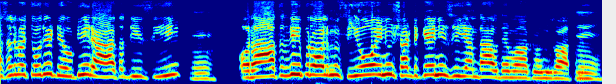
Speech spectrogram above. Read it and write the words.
ਅਸਲ ਵਿੱਚ ਉਹਦੀ ਡਿਊਟੀ ਰਾਤ ਦੀ ਸੀ ਔਰ ਰਾਤ ਦੀ ਪ੍ਰੋਬਲਮ ਸੀ ਉਹ ਇਹਨੂੰ ਛੱਡ ਕੇ ਨਹੀਂ ਸੀ ਜਾਂਦਾ ਆਪਦੇ ਮਾਪਿਆਂ ਨੂੰ ਰਾਤ ਨੂੰ।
